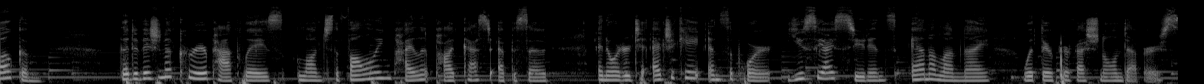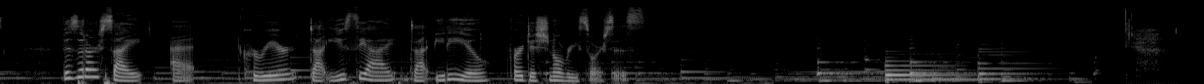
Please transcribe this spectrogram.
welcome. The Division of Career Pathways launched the following pilot podcast episode in order to educate and support UCI students and alumni with their professional endeavors. Visit our site at career.uci.edu for additional resources.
